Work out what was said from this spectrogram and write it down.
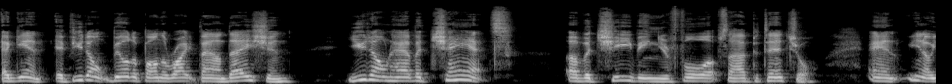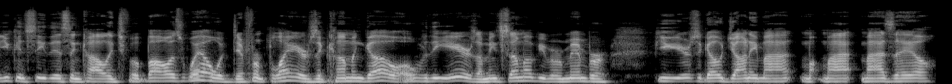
again, if you don't build upon the right foundation, you don't have a chance of achieving your full upside potential. And, you know, you can see this in college football as well with different players that come and go over the years. I mean, some of you remember a few years ago, Johnny Manziel,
